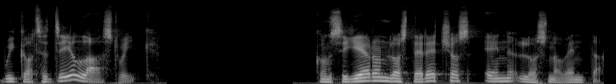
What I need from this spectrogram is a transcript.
We got a deal last week. Consiguieron los derechos en los 90.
